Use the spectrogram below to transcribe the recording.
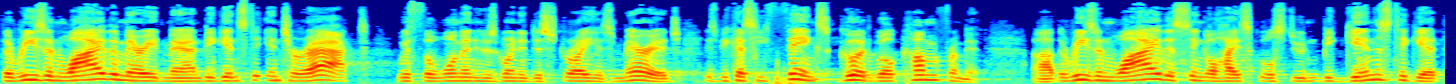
The reason why the married man begins to interact with the woman who's going to destroy his marriage is because he thinks good will come from it. Uh, the reason why the single high school student begins to get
